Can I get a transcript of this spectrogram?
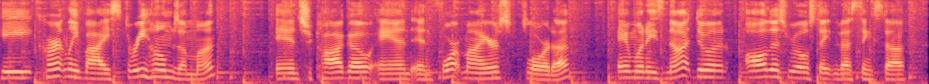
He currently buys three homes a month in Chicago and in Fort Myers, Florida. And when he's not doing all this real estate investing stuff,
